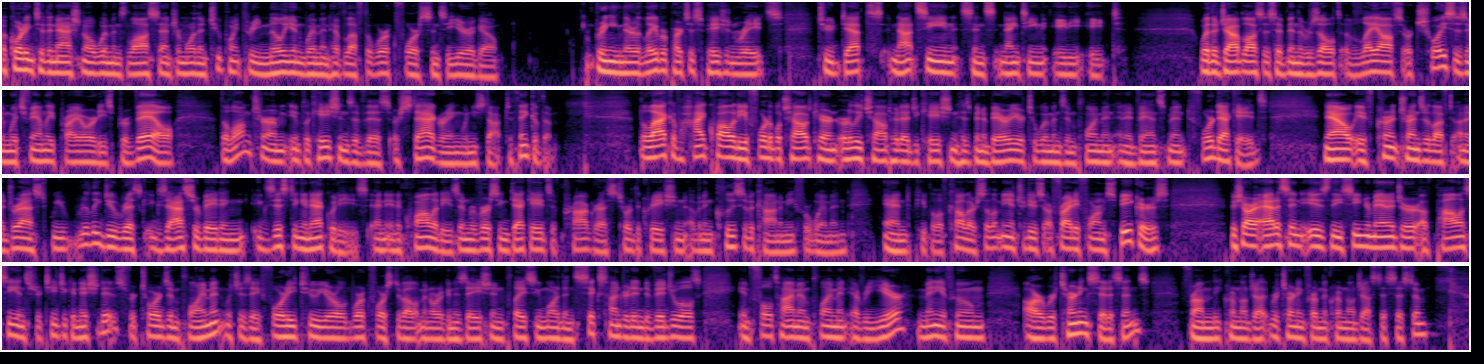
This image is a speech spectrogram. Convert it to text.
According to the National Women's Law Center, more than 2.3 million women have left the workforce since a year ago, bringing their labor participation rates to depths not seen since 1988. Whether job losses have been the result of layoffs or choices in which family priorities prevail, the long term implications of this are staggering when you stop to think of them. The lack of high quality, affordable childcare and early childhood education has been a barrier to women's employment and advancement for decades. Now, if current trends are left unaddressed, we really do risk exacerbating existing inequities and inequalities and reversing decades of progress toward the creation of an inclusive economy for women and people of color. So, let me introduce our Friday Forum speakers. Bishara Addison is the Senior Manager of Policy and Strategic Initiatives for Towards Employment, which is a 42 year old workforce development organization placing more than 600 individuals in full time employment every year, many of whom are returning citizens from the criminal ju- returning from the criminal justice system.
